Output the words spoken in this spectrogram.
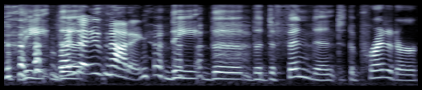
The, the Brenda is nodding. the the the defendant, the predator,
